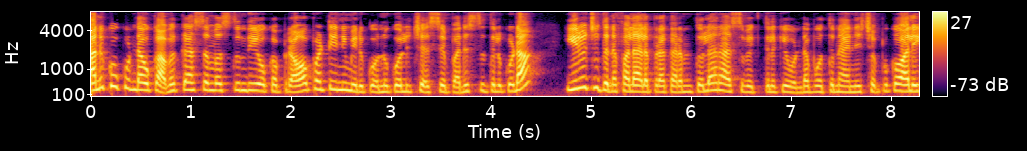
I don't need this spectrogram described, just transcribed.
అనుకోకుండా ఒక అవకాశం వస్తుంది ఒక ప్రాపర్టీని మీరు కొనుగోలు చేసే పరిస్థితులు కూడా ఈ రోజు దినఫలాల ప్రకారం తులారాశి వ్యక్తులకి ఉండబోతున్నాయని చెప్పుకోవాలి.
